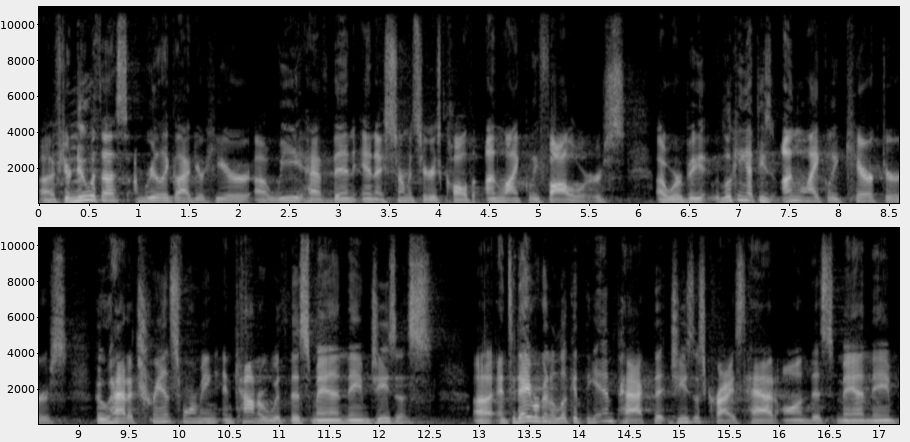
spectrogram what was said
Uh, if you're new with us, I'm really glad you're here. Uh, we have been in a sermon series called Unlikely Followers. Uh, we're be- looking at these unlikely characters who had a transforming encounter with this man named Jesus. Uh, and today we're going to look at the impact that Jesus Christ had on this man named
